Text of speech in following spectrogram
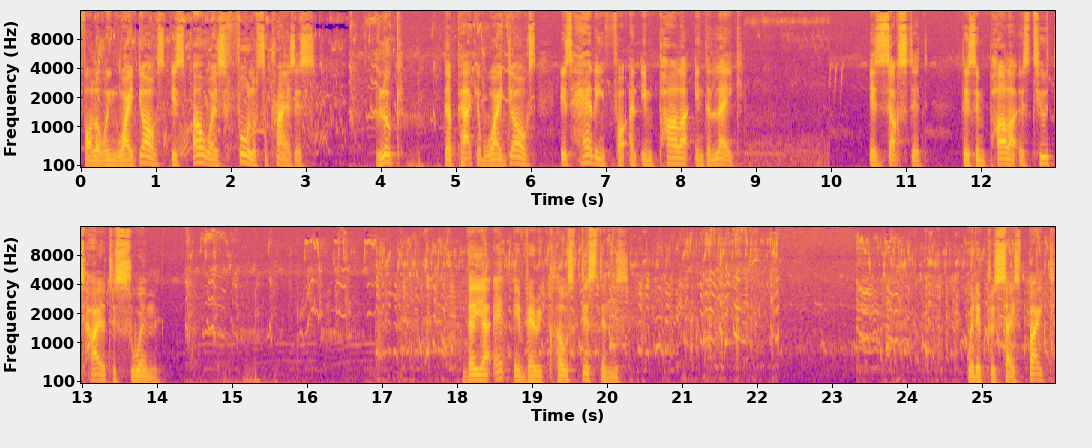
Following white dogs is always full of surprises. Look, the pack of white dogs is heading for an impala in the lake. Exhausted, this impala is too tired to swim. They are at a very close distance. With a precise bite,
